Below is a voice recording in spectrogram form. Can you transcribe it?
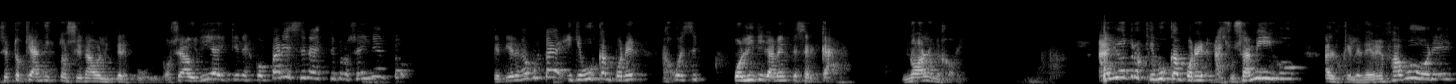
¿cierto? que han distorsionado el interés público. O sea, hoy día hay quienes comparecen a este procedimiento que tienen facultad y que buscan poner a jueces políticamente cercanos, no a los mejores. Hay otros que buscan poner a sus amigos, a los que le deben favores,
